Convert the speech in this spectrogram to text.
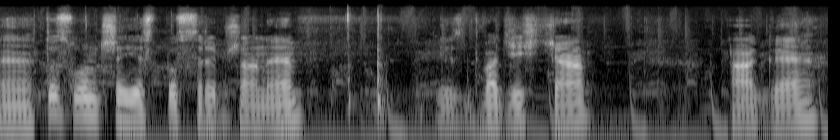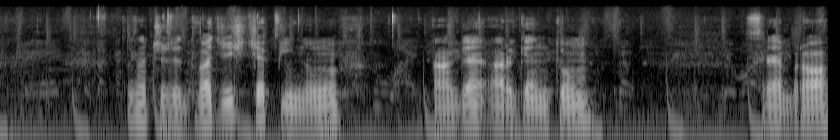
e, to złącze jest posrebrzane jest 20 AG to znaczy, że 20 pinów AG Argentum srebro.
